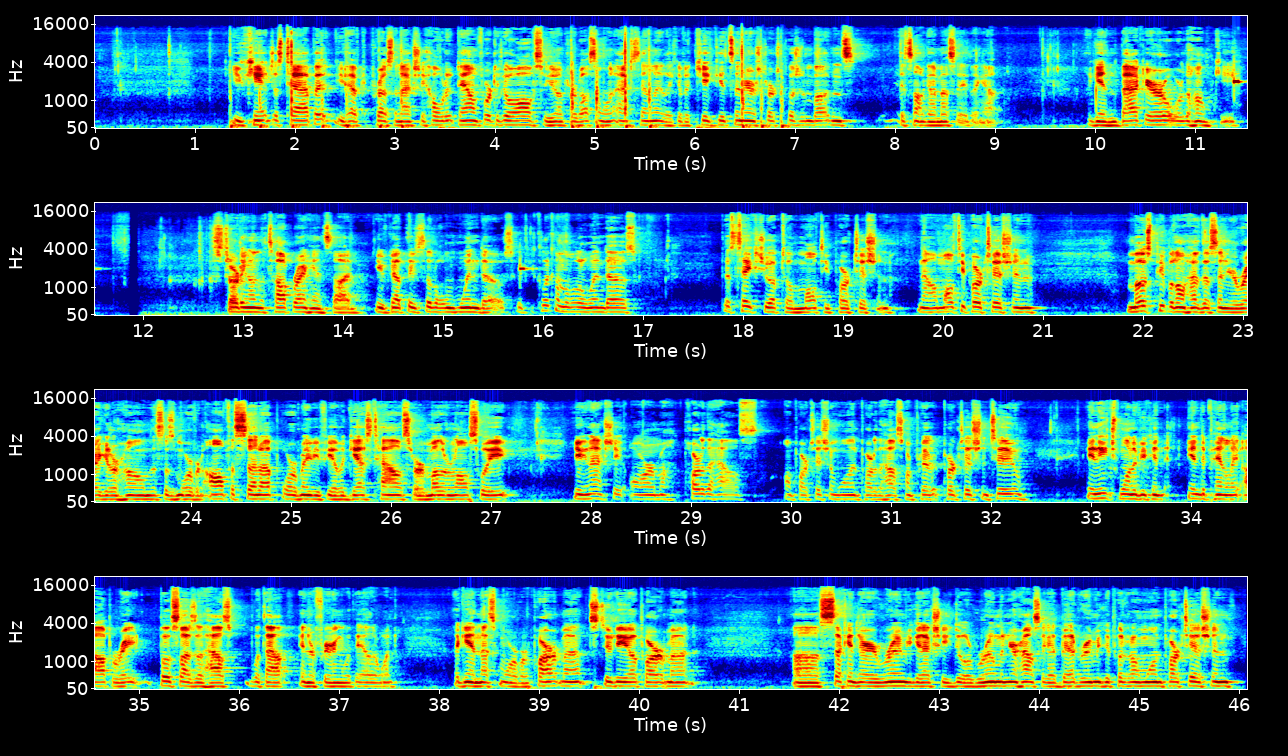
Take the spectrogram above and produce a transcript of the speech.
You can't just tap it. You have to press and actually hold it down for it to go off so you don't have to worry about someone accidentally. Like if a kid gets in there and starts pushing buttons, it's not going to mess anything up. Again, back arrow or the home key. Starting on the top right hand side, you've got these little windows. If you click on the little windows, this takes you up to a multi-partition. Now, multi-partition, most people don't have this in your regular home. This is more of an office setup, or maybe if you have a guest house or a mother-in-law suite, you can actually arm part of the house on partition one, part of the house on partition two, and each one of you can independently operate both sides of the house without interfering with the other one. Again, that's more of an apartment, studio apartment, uh, secondary room. You could actually do a room in your house, like a bedroom. You could put it on one partition,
